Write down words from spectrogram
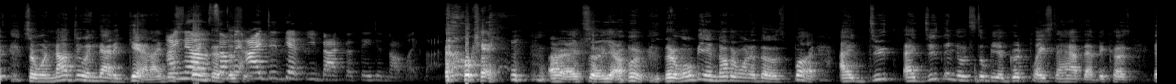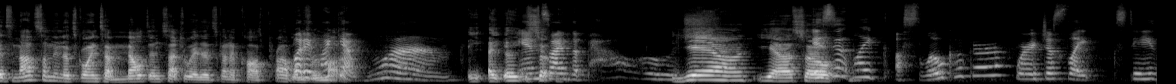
so we're not doing that again. I just I know. think that Some, this I did get feedback that they did not like that. okay all right so yeah there won't be another one of those but i do i do think it would still be a good place to have that because it's not something that's going to melt in such a way that's going to cause problems But it might get warm I- I- I- so- inside the pouch. yeah yeah so Is it like a slow cooker where it just like stays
